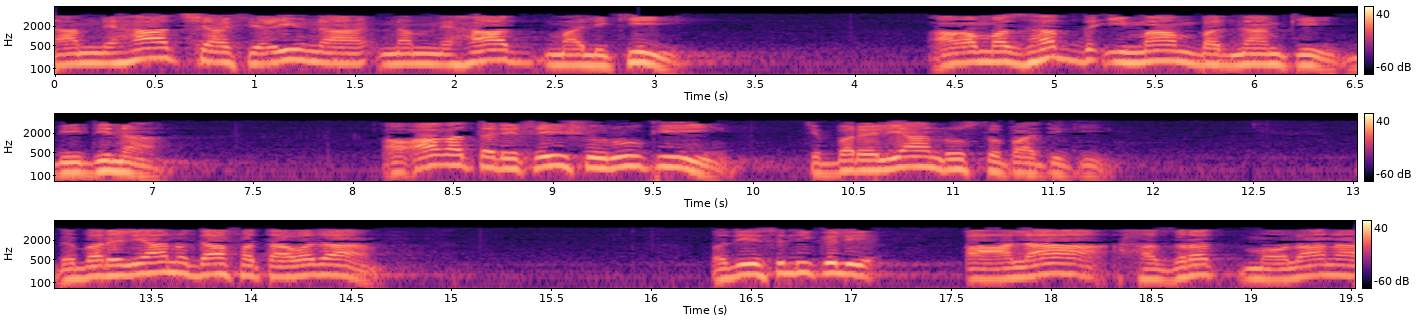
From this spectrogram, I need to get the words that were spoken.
نام نهاد شافعي نام نهاد مالکی هغه مذهب د امام بدنام کی بی دینه او هغه طریقې شروع کی چې بریلیان رستو پاتې کی د بریلیانو دا فتاوا ده په دې سلی کلی اعلی حضرت مولانا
